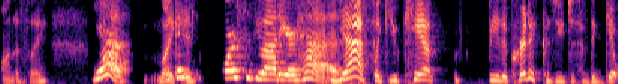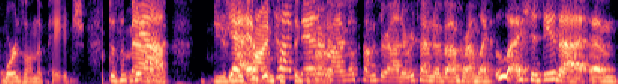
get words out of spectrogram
Honestly. Yes. Like it, it forces you out of your head. Yes, like you can't be the critic because you just have to get words on the page. Doesn't matter. Yeah. There's yeah, no time, every time to think NaNoWriMo about it. comes around, every time November, I'm like, ooh, I should do that. Um,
